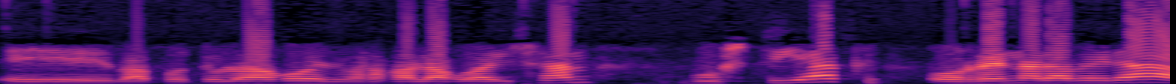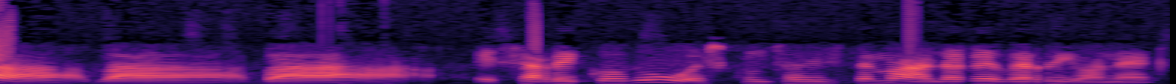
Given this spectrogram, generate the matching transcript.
e, ba, potoloago edo argalagoa izan, guztiak horren arabera ba, ba, ezarriko du eskuntza sistema alege berri honek.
